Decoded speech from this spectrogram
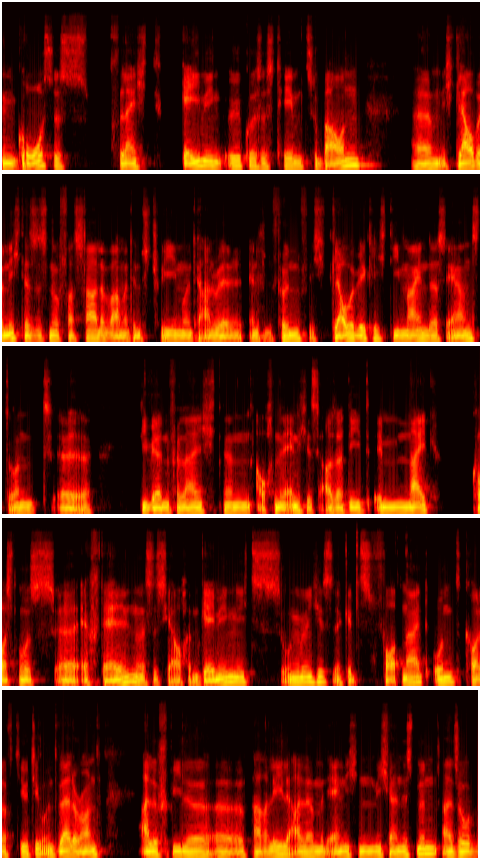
ein großes, vielleicht Gaming-Ökosystem zu bauen. Ähm, ich glaube nicht, dass es nur Fassade war mit dem Stream und der Unreal Engine 5. Ich glaube wirklich, die meinen das ernst und äh, die werden vielleicht ein, auch ein ähnliches Azadid im Nike-Kosmos äh, erstellen. Das ist ja auch im Gaming nichts Ungewöhnliches. Da gibt's Fortnite und Call of Duty und Valorant. Alle Spiele äh, parallel, alle mit ähnlichen Mechanismen. Also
